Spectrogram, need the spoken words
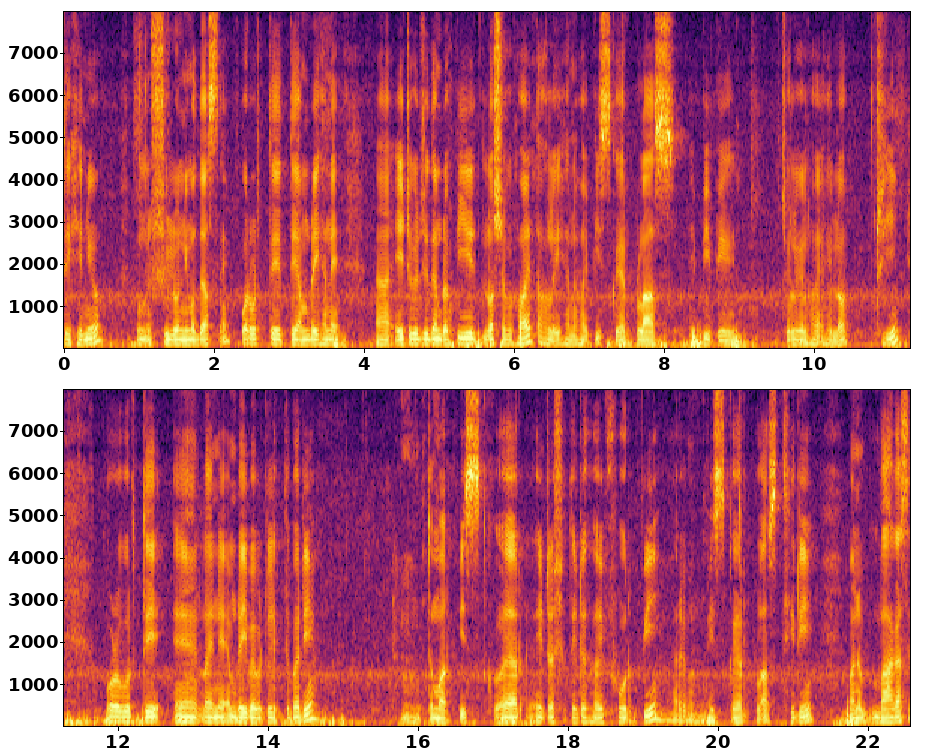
দেখে নিও, অনুশীলনীর মধ্যে আছে। পরবর্তীতে আমরা এখানে এইটুকু যদি আমরা পি লসাগু হয়, তাহলে এখানে হয় পি স্কোয়ার প্লাস এই পি পি চলে গেল হয় হলো থ্রি। পরবর্তী লাইনে আমরা এইভাবে লিখতে পারি। তোমার পি স্কোয়ার, এটার সাথে এটা হয় ফোর পি, আর পি স্কোয়ার প্লাস থ্রি। মানে ভাগ আছে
